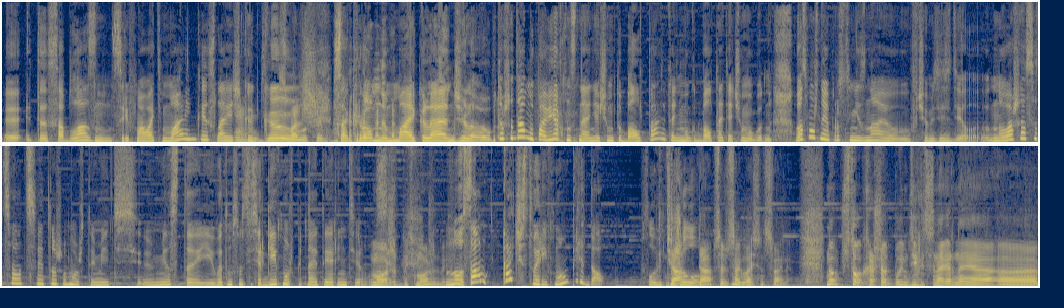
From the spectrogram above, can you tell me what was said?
э, это соблазн срифмовать маленькое словечко «go» с, с огромным Майкеланджело. Потому что, да, мы поверхностные, они о чем то болтают, они могут болтать о чем угодно. Возможно, я просто не знаю, в чем здесь дело. Но ваша ассоциация тоже может иметь место, и в этом смысле Сергеев, может быть, на это и ориентировался. Может быть, может быть. Но сам качество рифма он передал слове тяжело. Да, да абсолютно согласен mm-hmm. с вами. Ну что, хорошо, будем двигаться, наверное, э,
